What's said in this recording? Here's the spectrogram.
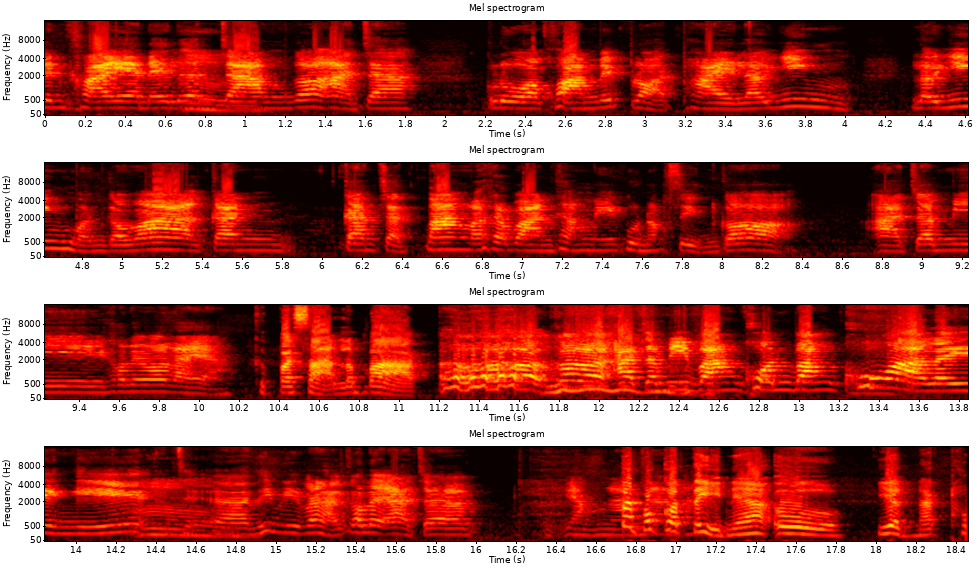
เป็นใครอะในเรือนอืมจำก็อาจจะ กลัวความไม่ปลอดภัยแล้วยิ่งแล้วยิ่งเหมือนกับว่าการการจัดตั้งรัฐบาลครั้งนี้คุณทักษิณก็อาจจะมีเขาเรียกว่าอะไรอะ คือประสานลำบากก็อาจจะมีบางคนบางขั้วอะไรอย่างนี้อืมเอ่อที่มีปัญหาก็เลยอาจจะอย่างนั้นแต่ปกติเนี่ยเอออย่างนักโท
